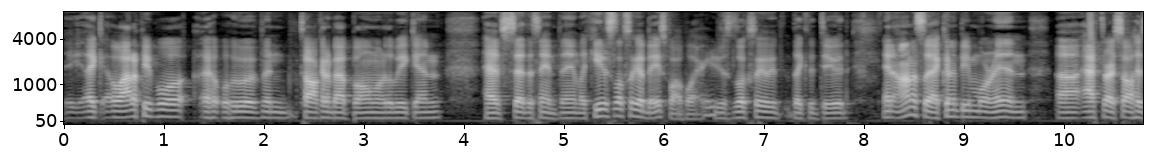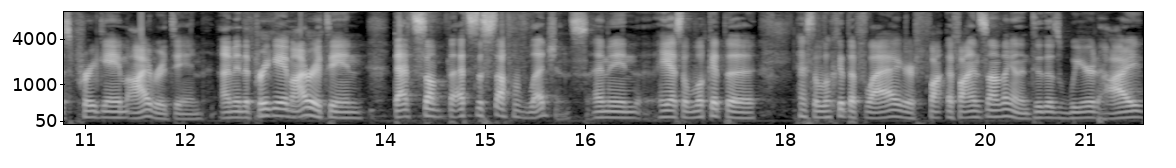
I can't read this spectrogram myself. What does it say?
Like a lot of people uh, who have been talking about Bohm over the weekend have said the same thing. Like he just looks like a baseball player. He just looks like like the dude. And honestly, I couldn't be more in uh, after I saw his pregame eye routine. I mean, the pregame eye routine. That's some. That's the stuff of legends. I mean, he has to look at the has to look at the flag or fi- find something and then do those weird eye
